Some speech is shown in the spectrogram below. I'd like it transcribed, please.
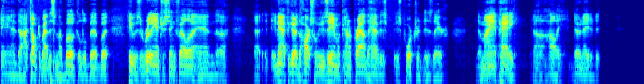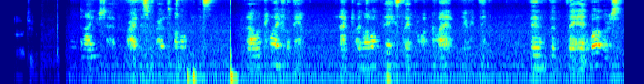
And uh, I talked about this in my book a little bit, but he was a really interesting fella. And uh, uh, now, if you go to the Hartsville Museum, I'm kind of proud to have his, his portrait is there. Uh, my aunt Patty uh, Holly donated it to them. And I used to have practice and practice my little piece. And I would play for them. And I'd play my little piece. They would clap and everything. Then the, they had butlers.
